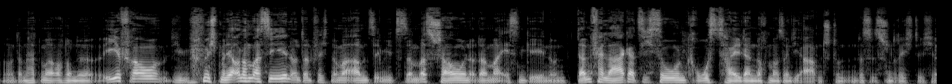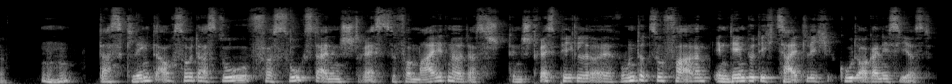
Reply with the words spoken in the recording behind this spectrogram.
Und dann hat man auch noch eine Ehefrau, die möchte man ja auch noch mal sehen und dann vielleicht noch mal abends irgendwie zusammen was schauen oder mal essen gehen und dann verlagert sich so ein Großteil dann noch mal so in die Abendstunden. Das ist schon richtig, ja. Mhm. Das klingt auch so, dass du versuchst, deinen Stress zu vermeiden oder das, den Stresspegel äh, runterzufahren, indem du dich zeitlich gut organisierst.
